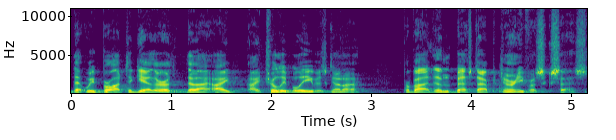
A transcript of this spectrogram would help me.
that we brought together that I, I, I truly believe is going to provide them the best opportunity for success.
